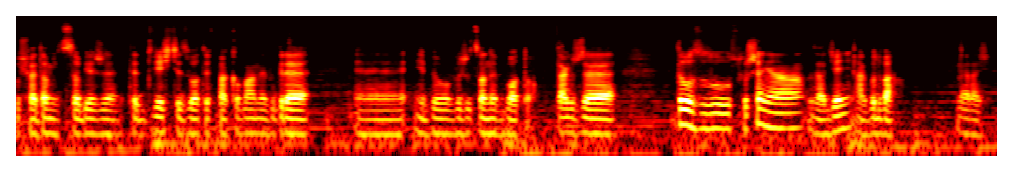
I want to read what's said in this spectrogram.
uświadomić sobie, że te 200 zł wpakowane w grę e, nie było wyrzucone w błoto. Także do usłyszenia za dzień albo dwa. Na razie.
